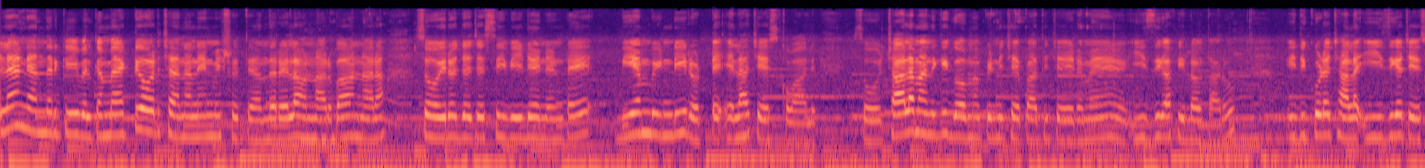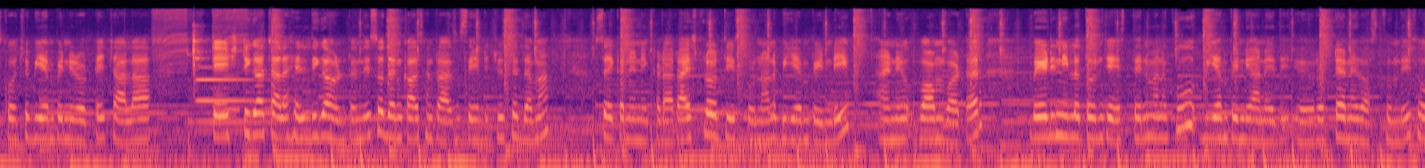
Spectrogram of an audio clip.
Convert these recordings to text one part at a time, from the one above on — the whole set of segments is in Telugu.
అందరికీ welcome back to our channel. నేను మీ శృతి. అందరు ఎలా ఉన్నారు? బాగున్నారా? సో ఈరోజు వచ్చేసి వీడియో ఏంటంటే బియ్యం పిండి రొట్టె ఎలా చేసుకోవాలి? సో చాలామందికి గోధుమ పిండి చపాతి చేయడమే ఈజీగా ఫీల్ అవుతారు. ఇది కూడా చాలా ఈజీగా చేసుకోవచ్చు. బియ్యం పిండి రొట్టె చాలా టేస్టీగా చాలా హెల్తీగా ఉంటుంది. సో దానికి కావాల్సిన ప్రాసెస్ ఏంటి చూసేద్దామా? సో ఇక్కడ నేను ఇక్కడ రైస్ ఫ్లోర్ తీసుకున్నాను బియ్యం పిండి అండ్ వామ్ వాటర్. వేడి నీళ్ళతో చేస్తేనే మనకు బియ్యం పిండి అనేది రొట్టె అనేది వస్తుంది. సో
